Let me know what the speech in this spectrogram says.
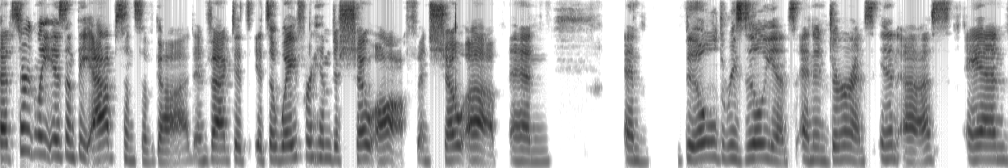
that certainly isn't the absence of God. In fact, it's it's a way for him to show off and show up and and build resilience and endurance in us. And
